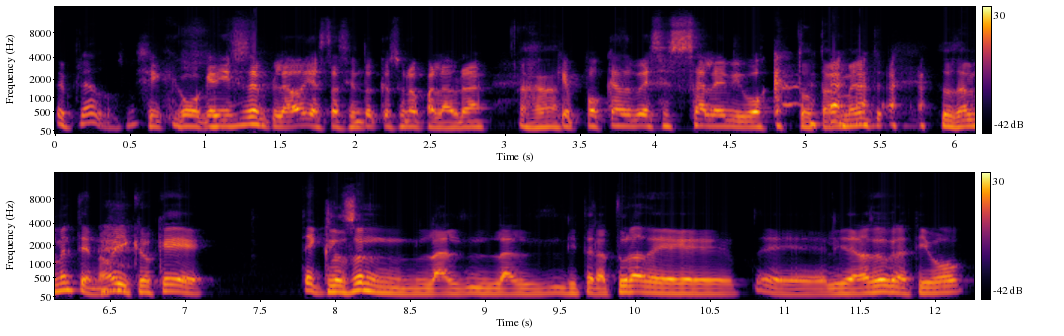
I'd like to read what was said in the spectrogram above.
empleados. ¿no? Sí, como que dices empleado y hasta siento que es una palabra Ajá. que pocas veces sale de mi boca. Totalmente, totalmente, ¿no? Y creo que incluso en la, la literatura de eh, liderazgo creativo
